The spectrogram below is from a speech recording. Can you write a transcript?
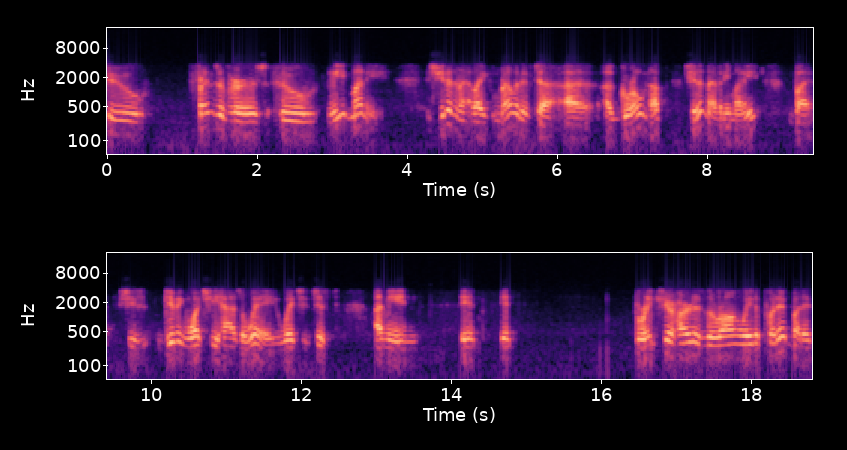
to friends of hers who need money. She doesn't have, like relative to a, a grown up. She doesn't have any money, but she's giving what she has away, which is just, I mean, it it breaks your heart is the wrong way to put it, but it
